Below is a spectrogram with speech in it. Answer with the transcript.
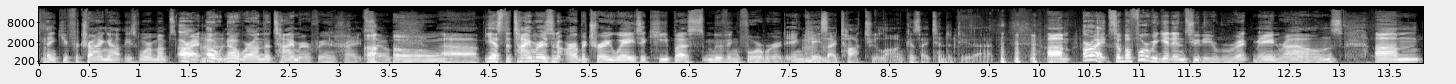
Thank you for trying out these warm ups. All right. Oh no, we're on the timer. Right. So, uh, yes, the timer is an arbitrary way to keep us moving forward in case I talk too long, because I tend to do that. um, all right. So before we get into the main rounds, um,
